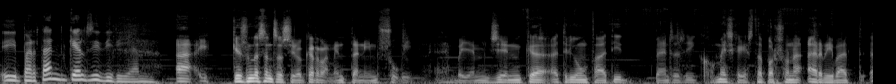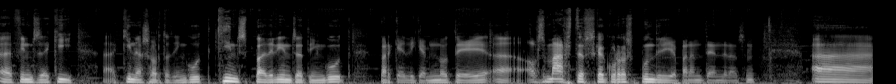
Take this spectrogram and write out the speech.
I, per tant, què els hi diríem? Ah, que és una sensació que realment tenim sovint. Eh? Veiem gent que ha triomfat i penses, i com és que aquesta persona ha arribat eh, fins aquí? Eh, quina sort ha tingut? Quins padrins ha tingut? Perquè, diguem, no té eh, els màsters que correspondria, per entendre'ns. Eh,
